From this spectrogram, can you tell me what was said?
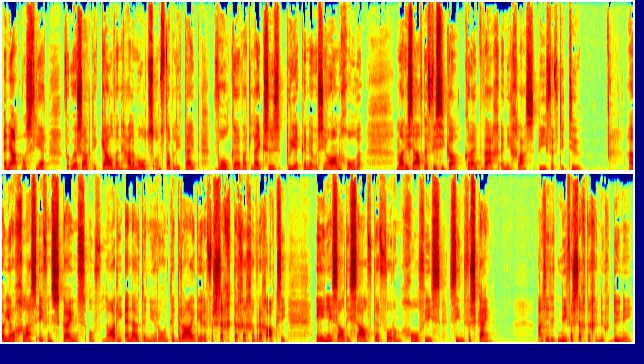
In die atmosfeer veroorsaak die Kelvin-Helmholtz onstabiliteit wolke wat lyk soos brekende oseaangolwe. Maar dieselfde fisika kruip weg in die glas B52. Hou jou glas effens skuins of laat die inhoud in die ronde draai deur 'n versigtige gewrigaksie en jy sal dieselfde vorm golfies sien verskyn. As jy dit nie versigtig genoeg doen nie,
